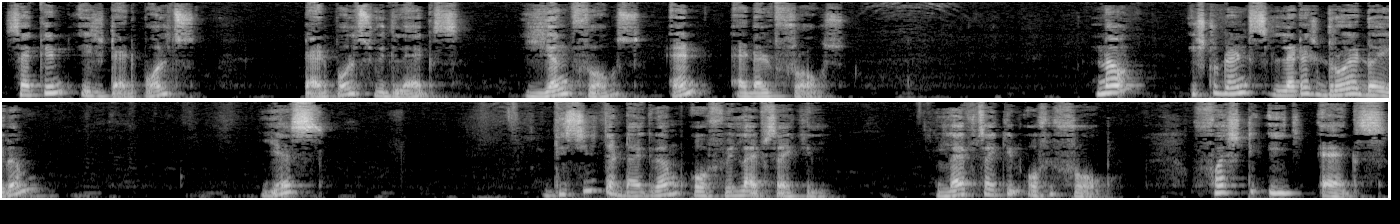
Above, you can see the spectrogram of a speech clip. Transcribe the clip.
Second is tadpoles. Tadpoles with legs. Young frogs and adult frogs. Now students let us draw a diagram. Yes, this is the diagram of a life cycle. Life cycle of a frog. First is eggs.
